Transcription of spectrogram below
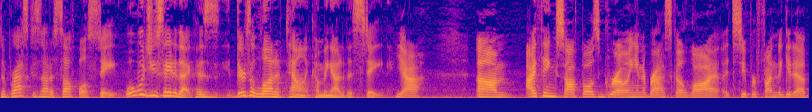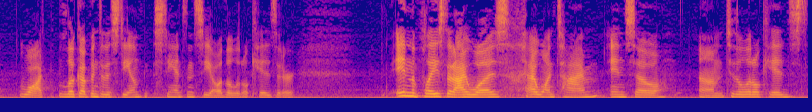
Nebraska's not a softball state. What would you say to that? Because there's a lot of talent coming out of this state. Yeah. Um, I think softball's growing in Nebraska a lot. It's super fun to get up, watch, look up into the stand, stands and see all the little kids that are in the place that I was at one time. And so, um, to the little kids,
